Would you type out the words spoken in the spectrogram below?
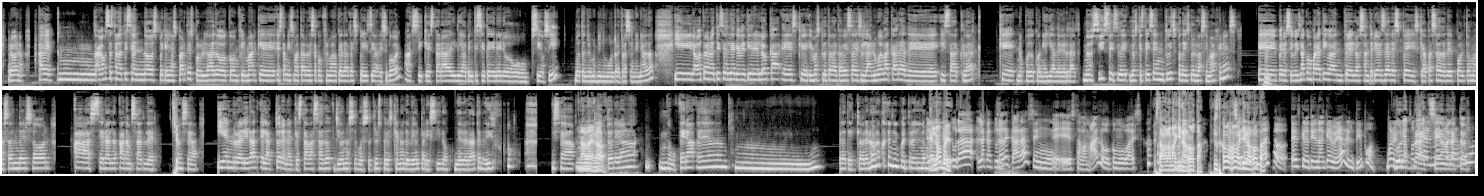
Pero bueno, a ver, mm, hagamos esta noticia en dos pequeñas partes. Por un lado, confirmar que esta misma tarde se ha confirmado que Dead Space ya es Gol, así que estará el día 27 de enero sí o sí. No tendremos ni ningún retraso ni nada. Y la otra noticia del día que me tiene loca es que, y me explota la cabeza, es la nueva cara de Isaac Clarke, que no puedo con ella, de verdad. No sé si los que estáis en Twitch podéis ver las imágenes. Eh, Pero si veis la comparativa entre los anteriores de Dead Space, que ha pasado de Paul Thomas Anderson a ser Adam Sadler. Sí. O sea, y en realidad el actor en el que está basado, yo no sé vosotros, pero es que no le veo el parecido. De verdad te lo digo. o sea, Nada el nada. actor era. No, era. eh, mm, espérate, que ahora no me encuentro el nombre. El la nombre. captura, la captura de caras en, eh, estaba mal o cómo va eso? Estaba la máquina rota. Estaba la máquina Sí, rota. macho, Es que no tiene nada que ver el tipo. Bueno, y la foto Bright del se medio llama el de actor. arriba-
